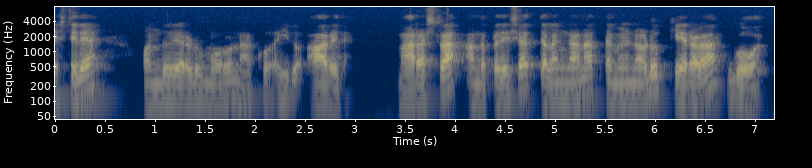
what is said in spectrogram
ಎಷ್ಟಿದೆ? ಒಂದು, ಎರಡು, ಮೂರು, ನಾಲ್ಕು, ಐದು ಆರಿದೆ ಮಹಾರಾಷ್ಟ್ರ, ಆಂಧ್ರ ಪ್ರದೇಶ, ತೆಲಂಗಾಣ, ತಮಿಳುನಾಡು, ಕೇರಳ, ಗೋವಾ.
